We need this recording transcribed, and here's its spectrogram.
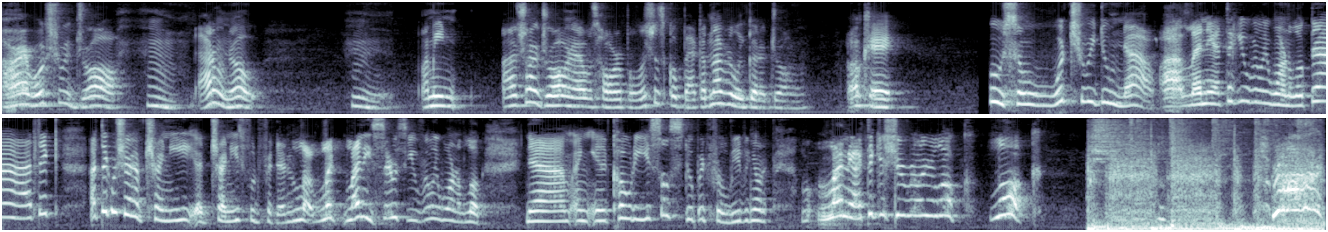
All right, what should we draw? Hmm, I don't know. Hmm, I mean, I tried drawing, that was horrible. Let's just go back. I'm not really good at drawing. Okay. Ooh, so what should we do now? Uh, Lenny, I think you really want to look. Nah, I think I think we should have Chinese uh, Chinese food for dinner. Look, look, Lenny, seriously, you really want to look? Nah, and, and Cody, you're so stupid for leaving. Lenny, I think you should really look. Look. Run!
